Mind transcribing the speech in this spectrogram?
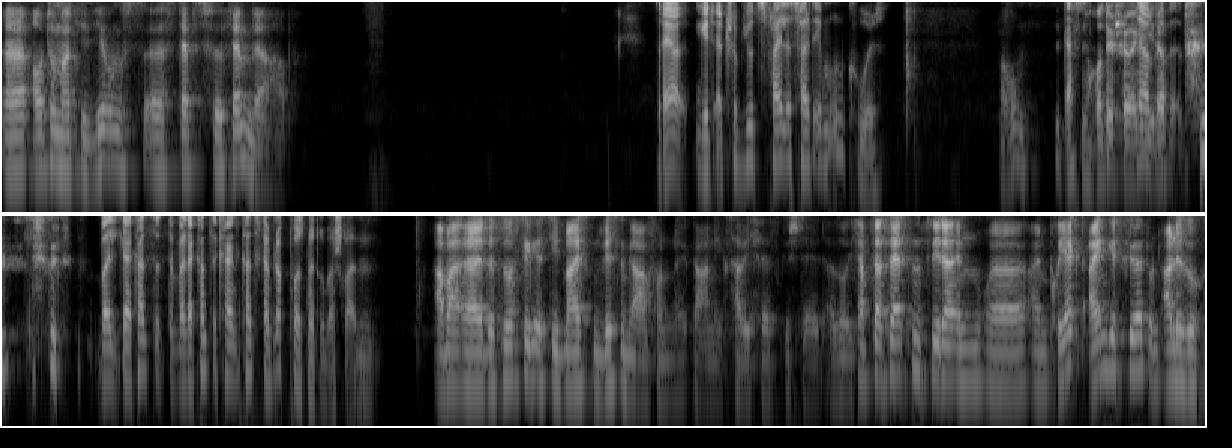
äh, Automatisierungssteps für Semware habe. Naja, Git Attributes File ist halt eben uncool. Warum? Das heute schon ja, jeder. weil da kannst du, weil da kannst du kein, kannst du keinen Blogpost mehr drüber schreiben. Hm. Aber äh, das Lustige ist, die meisten wissen gar von äh, gar nichts, habe ich festgestellt. Also ich habe das letztens wieder in äh, ein Projekt eingeführt und alle so,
